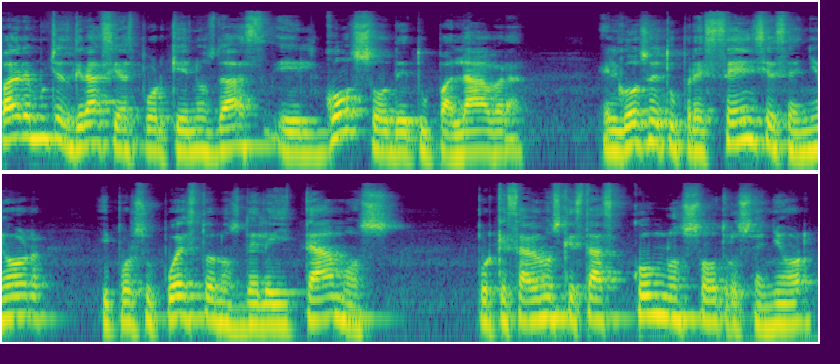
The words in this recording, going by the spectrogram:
Padre, muchas gracias porque nos das el gozo de tu palabra, el gozo de tu presencia, Señor, y por supuesto nos deleitamos porque sabemos que estás con nosotros, Señor,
